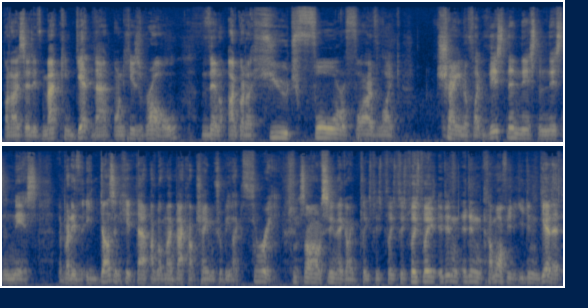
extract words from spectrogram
but I said if Matt can get that on his roll, then I've got a huge four or five, like, chain of like this, then this, then this, then this. But if he doesn't hit that, I've got my backup chain, which will be like three. So I was sitting there going, please, please, please, please, please, please. It didn't, it didn't come off. You, you didn't get it,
